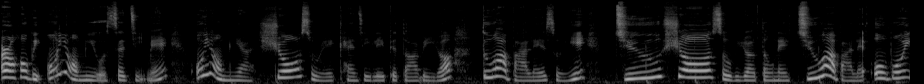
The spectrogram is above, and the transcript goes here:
အဲ့တော့ဟုတ်ပြီအုံးယုံမီကိုဆက်ကြည့်မယ်အုံးယုံမီက shaw ဆိုတဲ့ခန်းကြီးလေးဖြစ်သွားပြီးတော့သူကဘာလဲဆိုရင် jew shaw ဆိုပြီးတော့တုံတယ် jew ကဘာလဲ oboe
